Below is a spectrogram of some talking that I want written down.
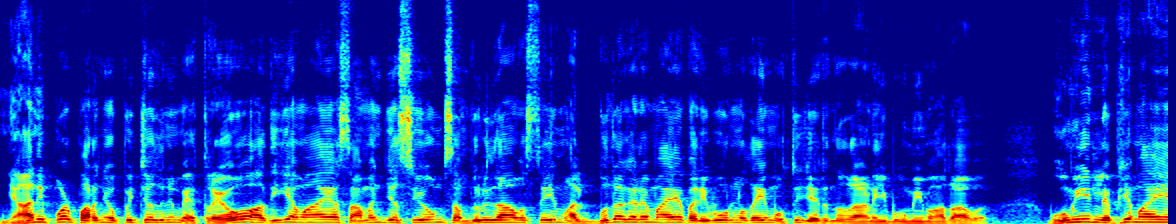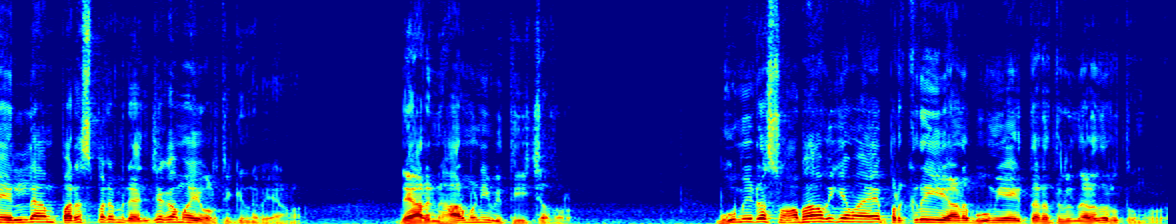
ഞാനിപ്പോൾ പറഞ്ഞൊപ്പിച്ചതിനും എത്രയോ അധികമായ സാമഞ്ജസ്യവും സന്തുലിതാവസ്ഥയും അത്ഭുതകരമായ പരിപൂർണതയും ഒത്തുചേരുന്നതാണ് ഈ ഭൂമി മാതാവ്. ഭൂമിയിൽ ലഭ്യമായ എല്ലാം പരസ്പരം രഞ്ജകമായി വർത്തിക്കുന്നവയാണ്. They are in harmony with each other ഭൂമിയുടെ സ്വാഭാവികമായ പ്രക്രിയയാണ് ഭൂമിയെ ഇത്തരത്തിൽ നിലനിർത്തുന്നത്.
